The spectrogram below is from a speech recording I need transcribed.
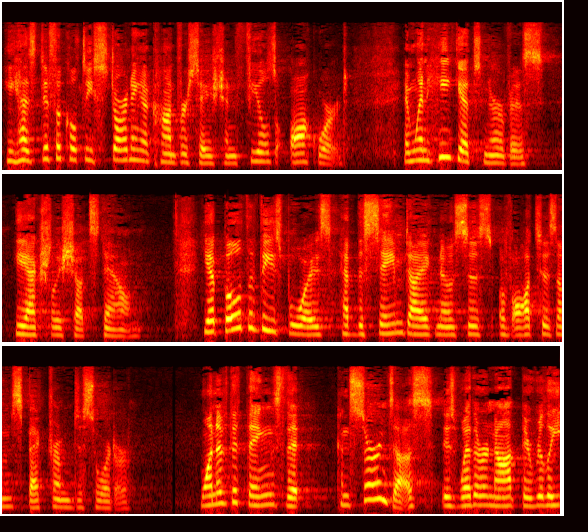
He has difficulty starting a conversation, feels awkward. And when he gets nervous, he actually shuts down. Yet both of these boys have the same diagnosis of autism spectrum disorder. One of the things that concerns us is whether or not there really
